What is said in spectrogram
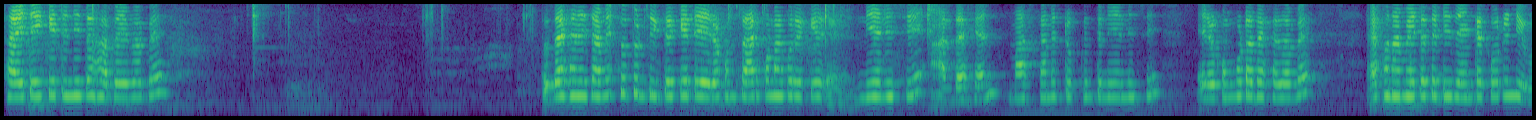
সাইডেই কেটে নিতে হবে এভাবে। তো দেখেন এই যে আমি চতুর্দিক দিয়ে কেটে এরকম চার কোনা করে নিয়ে নিছি। আর দেখেন মাঝখানের টুক কিন্তু নিয়ে নিছি। এরকম মোটা দেখা যাবে। এখন আমি এটাতে ডিজাইনটা করে নিব।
